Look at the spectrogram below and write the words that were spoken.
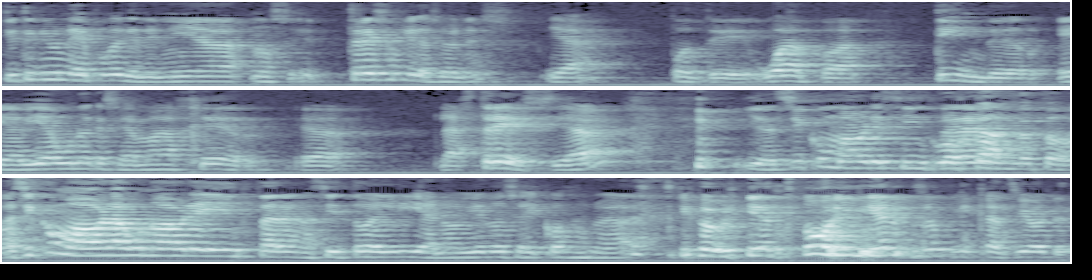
Yo tenía una época que tenía, no sé, tres aplicaciones, ya, ponte guapa, Tinder, y había una que se llamaba Her, ya, las tres, ya. Y así como abres Instagram, todo. así como ahora uno abre Instagram así todo el día, no viendo si hay cosas nuevas, yo abría todo el día las aplicaciones.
